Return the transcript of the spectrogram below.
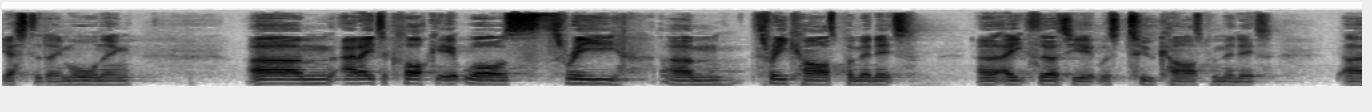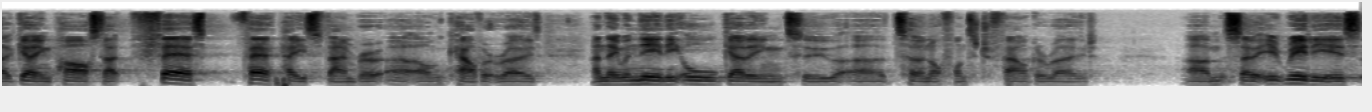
yesterday morning. Um, at 8 o'clock it was three, um, three cars per minute and at 8.30 it was two cars per minute uh, going past that fair, fair pace Vanbrugh on Calvert Road and they were nearly all going to uh, turn off onto Trafalgar Road. Um, so it really is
